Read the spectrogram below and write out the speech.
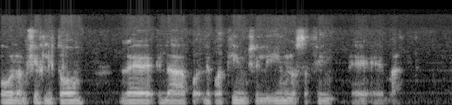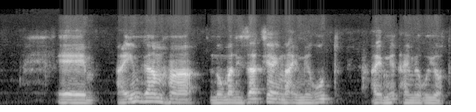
או להמשיך לתרום לפרקים שליליים נוספים בעתיד. האם גם הנורמליזציה עם האמירות, האמירויות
